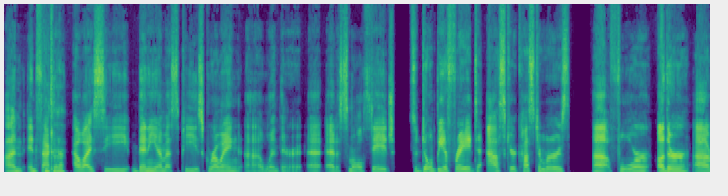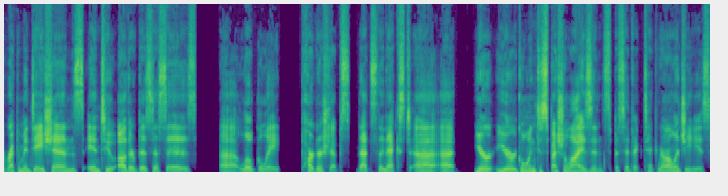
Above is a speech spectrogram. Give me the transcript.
Um, in fact, okay. that's how I see many MSPs growing uh, when they're at, at a small stage. So don't be afraid to ask your customers uh, for other uh, recommendations into other businesses uh, locally. Partnerships. That's the next uh, uh, you're you're going to specialize in specific technologies.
